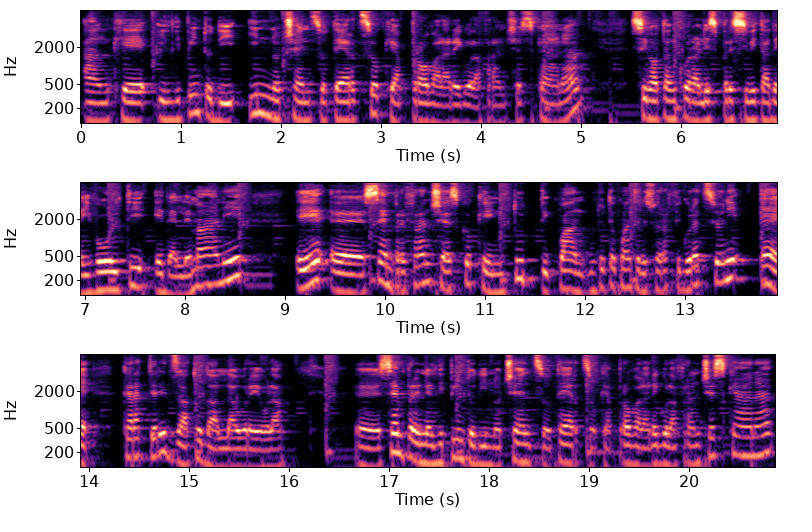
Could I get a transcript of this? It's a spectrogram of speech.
anche il dipinto di Innocenzo III che approva la regola francescana, si nota ancora l'espressività dei volti e delle mani e eh, sempre Francesco che in, quanti, in, tutte quante le sue raffigurazioni è caratterizzato dall'aureola. Eh, sempre nel dipinto di Innocenzo III che approva la regola francescana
